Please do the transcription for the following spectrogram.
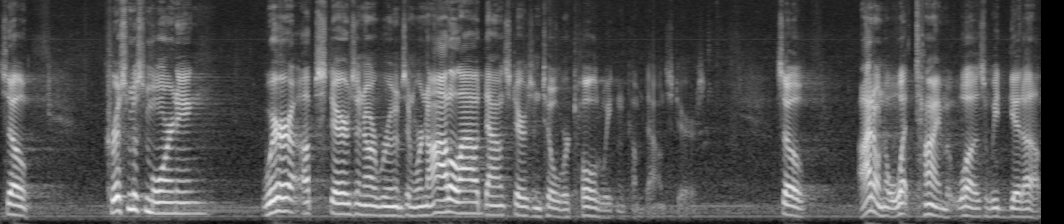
So Christmas morning, we're upstairs in our rooms and we're not allowed downstairs until we're told we can come downstairs. So I don't know what time it was we'd get up.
